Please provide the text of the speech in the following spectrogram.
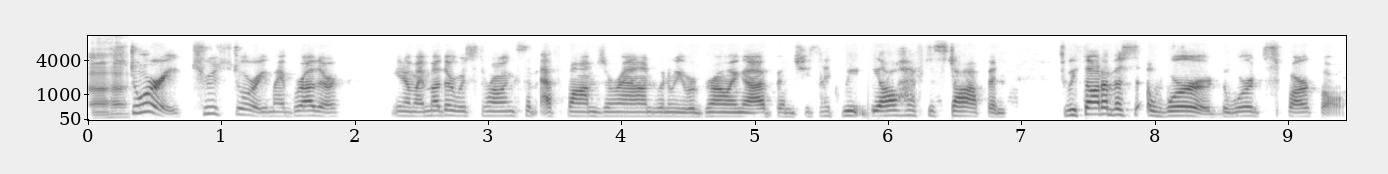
Uh-huh. Story, true story. My brother, you know, my mother was throwing some f bombs around when we were growing up, and she's like, "We we all have to stop." And so we thought of us a word, the word sparkle,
